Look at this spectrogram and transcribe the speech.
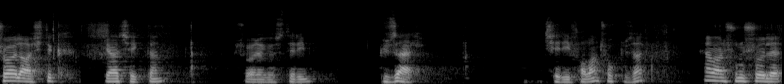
Şöyle açtık. Gerçekten şöyle göstereyim. Güzel. İçeriği falan çok güzel. Hemen şunu şöyle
